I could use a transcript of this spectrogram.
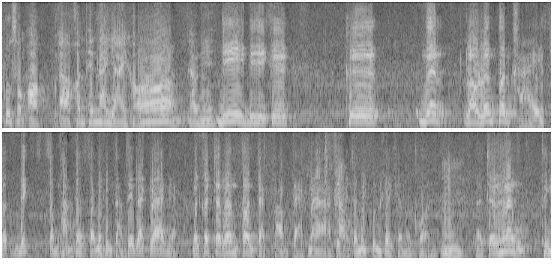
ผู้ส่งออกคอนเทนต์รายใหญ่ของอ๋อแถวนี้ดีดีคือคือเมื่อเราเริ่มต้นขายดิกสัมพันธ์กับสำนักพิมพ์ต่างประเทศแรกๆเนี่ยมันก็จะเริ่มต้นจากความแปลกหน้าที่ครับอาจจะไม่คุ้นเคยกันมาก่อนอืมจนกระทั่งถึง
